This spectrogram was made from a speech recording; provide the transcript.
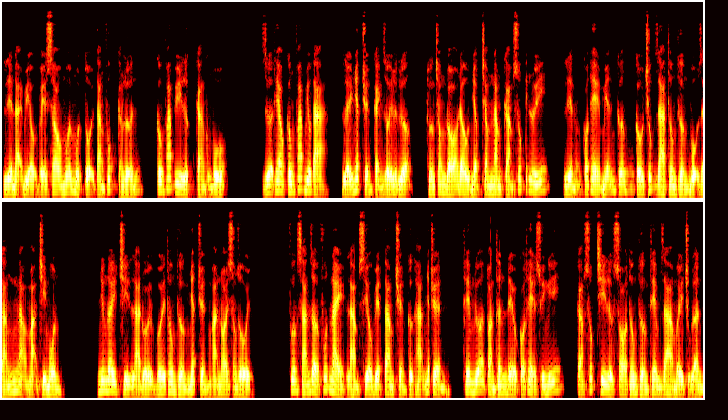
liền đại biểu về sau mỗi một tội tăng phúc càng lớn công pháp uy lực càng khủng bố. Dựa theo công pháp miêu tả, lấy nhất chuyển cảnh giới lực lượng, hướng trong đó đầu nhập trăm năm cảm xúc tích lũy, liền có thể miễn cưỡng cấu trúc ra thông thường bộ dáng ngạo mạn chi môn. Nhưng đây chỉ là đối với thông thường nhất chuyển mà nói xong rồi. Phương sán giờ phút này làm siêu việt tam chuyển cực hạn nhất chuyển, thêm nữa toàn thân đều có thể suy nghĩ, cảm xúc chi lực so thông thường thêm ra mấy chục lần.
